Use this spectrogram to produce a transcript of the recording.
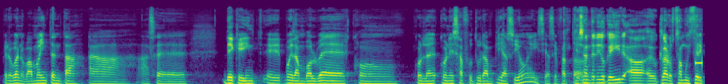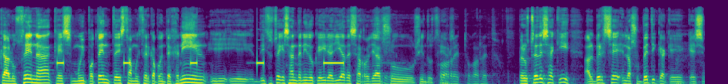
pero bueno vamos a intentar hacer de que eh, puedan volver con, con, esa futura ampliación y si hace falta. Que se han tenido que ir, a, eh, claro, está muy cerca Lucena, que es muy potente, está muy cerca Puente Genil, y, dice usted que se han tenido que ir allí a desarrollar sus industrias. Correcto, correcto. Pero ustedes aquí, al verse en la subbética, que, es,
